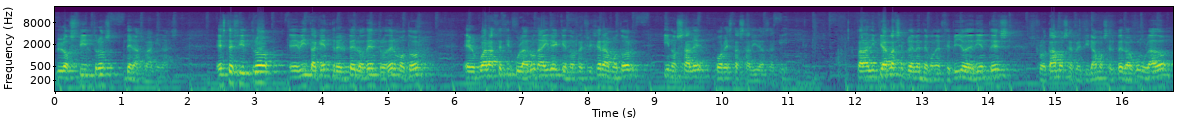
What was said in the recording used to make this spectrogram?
los filtros de las máquinas. Este filtro evita que entre el pelo dentro del motor, el cual hace circular un aire que nos refrigera el motor y nos sale por estas salidas de aquí. Para limpiarla simplemente con el cepillo de dientes frotamos y retiramos el pelo acumulado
